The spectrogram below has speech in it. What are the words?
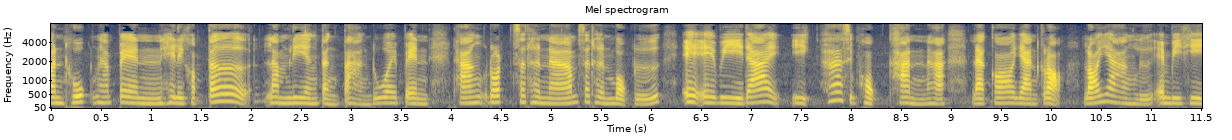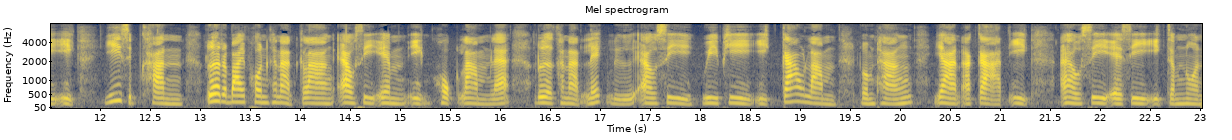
บรรทุกนะเป็นเฮลิคอปเตอร์ลำเลียงต่างๆ ด้วยเป็นทั้งรถสะเทินน้ำสะเทินบกหรือ AAV ได้อีก 56 คันนะคะและก็ยานเกราะล้อยางหรือ MBT อีก 20 คัน เรือระบายพลขนาดกลาง LCM อีก 6 ลำ และเรือขนาดเล็กหรือ LCVP อีก 9 ลำ รวมทั้งยานอากาศอีก LCAC อีกจำนวน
